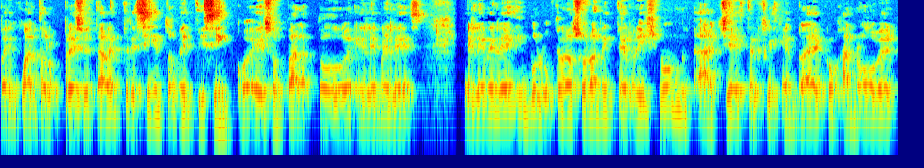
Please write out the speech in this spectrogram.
en cuanto a los precios estaba en 325. Eso para todo el MLS. El MLS involucra no solamente Richmond, a Chester, con Hanover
